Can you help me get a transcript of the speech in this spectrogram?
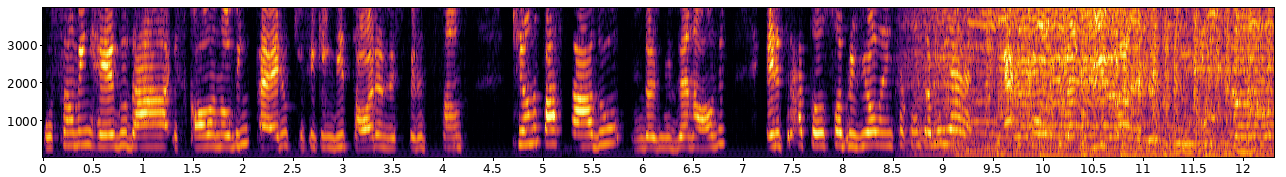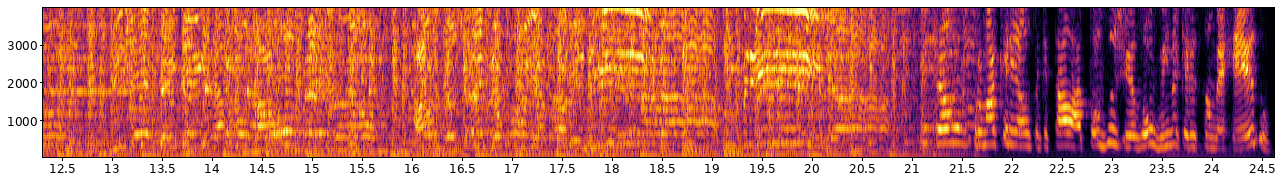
o samba enredo da Escola Novo Império, que fica em Vitória, no Espírito Santo, que ano passado, em 2019, ele tratou sobre violência contra a mulher. É revolução, independência contra a opressão. Aos teus pés eu ponho essa avenida, brilha. Então, para uma criança que está lá todos os dias ouvindo aquele samba enredo,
